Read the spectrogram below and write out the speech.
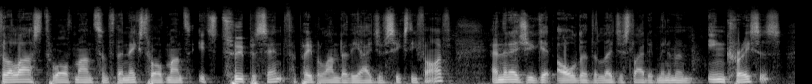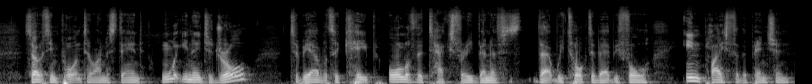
For the last 12 months and for the next 12 months, it's 2% for people under the age of 65. And then as you get older, the legislated minimum increases. So it's important to understand what you need to draw to be able to keep all of the tax free benefits that we talked about before in place for the pension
